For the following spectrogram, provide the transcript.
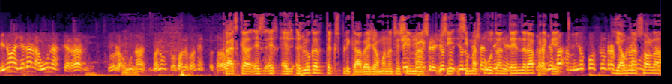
vino ayer a la 1 a cerrar. Diu, la 1, mm. bueno, pues vale, vale. Pues Clar, és que és, és, és, és el que t'explicava, eh, Jaume, no sé sí, si m'has sí, si, si pogut entendre, perquè a jo un hi ha una sola...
